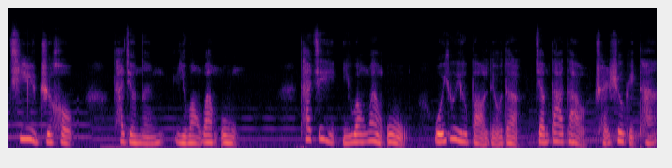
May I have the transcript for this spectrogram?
七日之后，他就能遗忘万物。他既遗忘万物，我又有保留的将大道传授给他。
